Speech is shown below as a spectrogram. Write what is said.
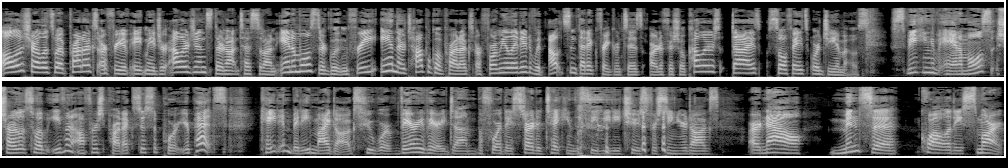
All of Charlotte's Web products are free of eight major allergens. They're not tested on animals, they're gluten free, and their topical products are formulated without synthetic fragrances, artificial colors, dyes, sulfates, or GMOs. Speaking of animals, Charlotte's Web even offers products to support your pets. Kate and Biddy, my dogs, who were very, very dumb before they started taking the CBD chews for senior dogs, are now Mensa quality smart.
